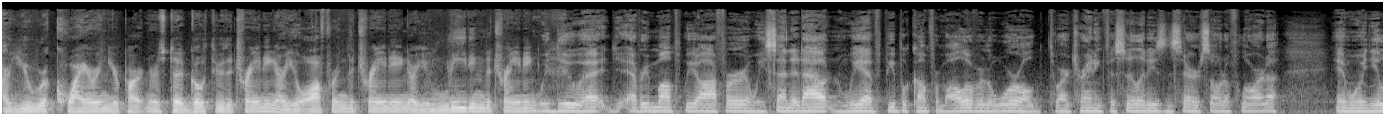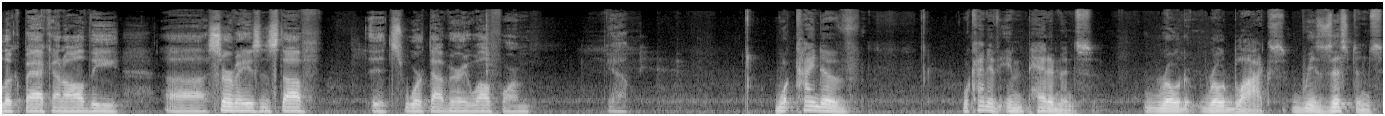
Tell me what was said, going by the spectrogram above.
Are you requiring your partners to go through the training? Are you offering the training? Are you leading the training? We do. Uh, every month we offer and we send it out, and we have people come from all over the world to our training facilities in Sarasota, Florida. And when you look back on all the uh, surveys and stuff, it's worked out very well for them. Yeah. What kind of what kind of impediments, road roadblocks, resistance?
